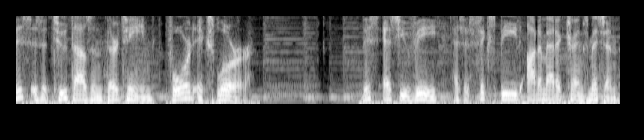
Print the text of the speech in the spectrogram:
This is a 2013 Ford Explorer. This SUV has a six-speed automatic transmission,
